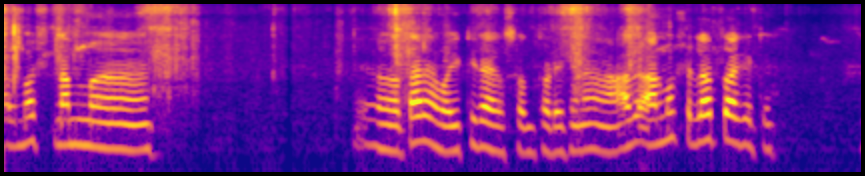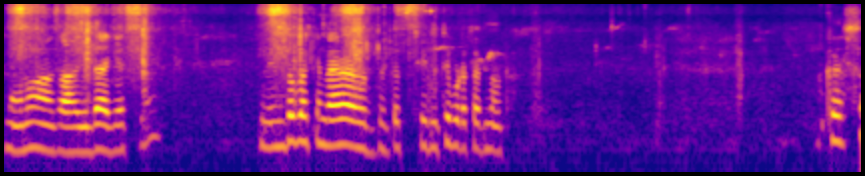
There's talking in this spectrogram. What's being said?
ಆಲ್ಮೋಸ್ಟ್ ನಮ್ಮ ತರ ಇಟ್ಟಿದಾಗ ಸ್ವಲ್ಪ ಥೋಡೆ ಜನ. ಅದು ಆಲ್ಮೋಸ್ಟ್ ಎಲ್ಲರದ್ದು ಆಗೈತಿ. ನಾನು ಆಗ ಇದಾಗೈತಿ. ನಿಂದು ಬೇಕಿಂದ ಬಿಟ್ಟು ಚಿಂತೆ ಬಿಡ್ತದೆ ನೋಡಿ. ಕಸ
